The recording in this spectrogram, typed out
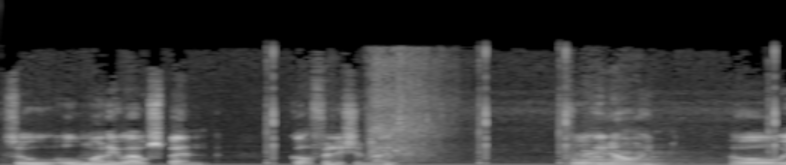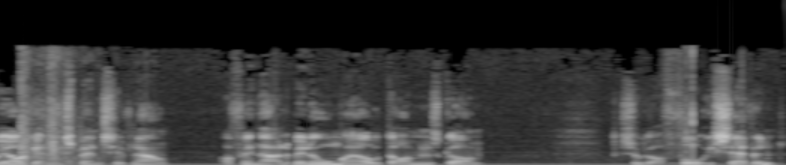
It's all, all money well spent. Got to finish him, mate. 49. Oh, we are getting expensive now. I think that would have been all my old diamonds gone. So we've got 47.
